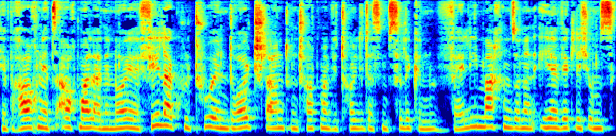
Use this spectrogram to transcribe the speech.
wir brauchen jetzt auch mal eine neue Fehlerkultur in Deutschland und schaut mal, wie toll die das im Silicon Valley machen, sondern eher wirklich ums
